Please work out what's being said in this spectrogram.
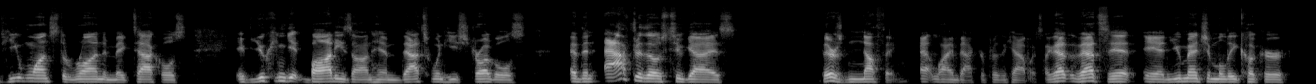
he wants to run and make tackles. If you can get bodies on him, that's when he struggles. And then after those two guys, there's nothing at linebacker for the Cowboys. Like that, that's it. And you mentioned Malik Hooker.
